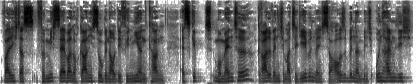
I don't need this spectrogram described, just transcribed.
weil ich das für mich selber noch gar nicht so genau definieren kann. Es gibt Momente, gerade wenn ich im Atelier bin, wenn ich zu Hause bin, dann bin ich unheimlich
